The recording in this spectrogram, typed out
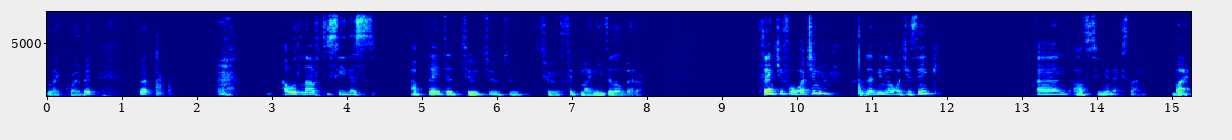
like quite a bit. But I would love to see this updated to, to, to, to fit my needs a little better. Thank you for watching. Let me know what you think. And I'll see you next time. Bye.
